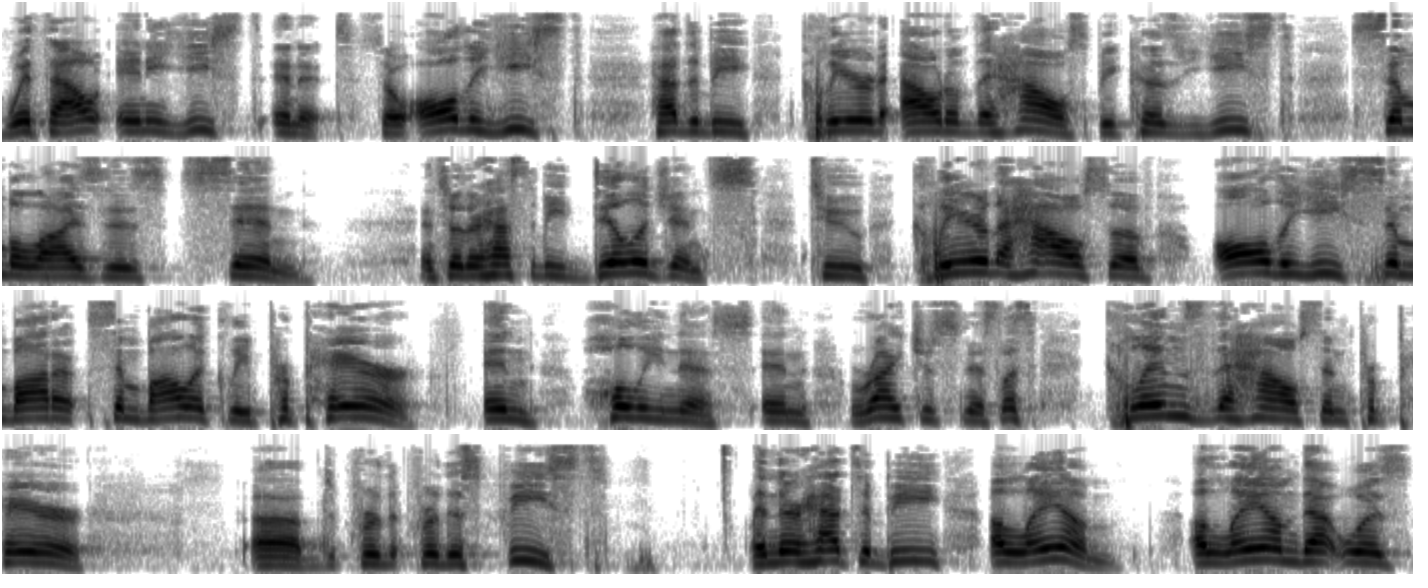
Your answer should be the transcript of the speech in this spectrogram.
without any yeast in it. So all the yeast had to be cleared out of the house because yeast symbolizes sin. And so there has to be diligence to clear the house of all the yeast symbolic, symbolically prepare in holiness and righteousness. Let's cleanse the house and prepare uh, for the, for this feast. And there had to be a lamb, a lamb that was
